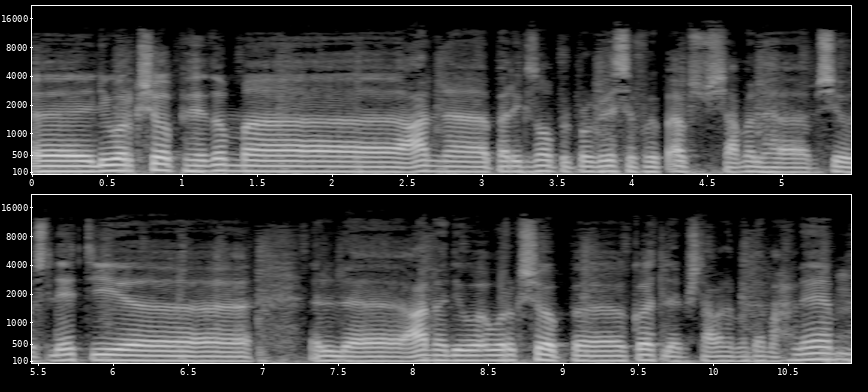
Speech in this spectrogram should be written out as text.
les workshops هذوما عندنا par exemple Progressive Web Apps باش يعملها مسيو سلاتي آه، ال- عندنا des workshops Kotlin باش تعملها مدام أحلام.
